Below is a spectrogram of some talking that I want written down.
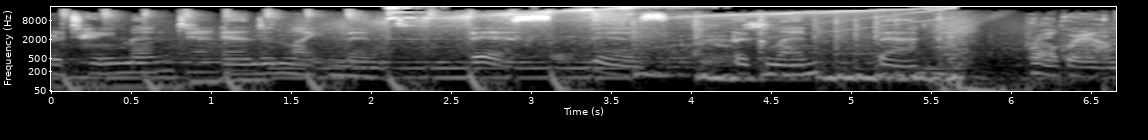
Entertainment and enlightenment. This is the Glenn Beck Program.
